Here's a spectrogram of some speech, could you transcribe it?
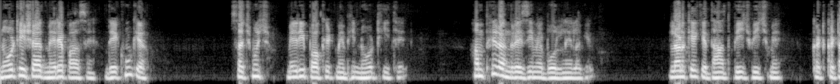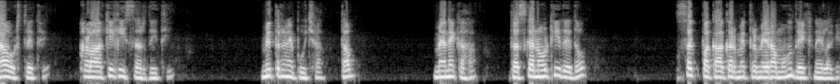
नोट ही शायद मेरे पास हैं। देखूँ क्या? सचमुच मेरी पॉकेट में भी नोट ही थे। हम फिर अंग्रेज़ी में बोलने लगे। लड़के के दांत बीच बीच में कटकटा उठते थे। कड़ाके की सर्दी थी। मित्र ने पूछा, तब? मैंने कहा, दस का नोट ही दे दो। सक पकाकर मित्र मेरा मुँह देखने लगे।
